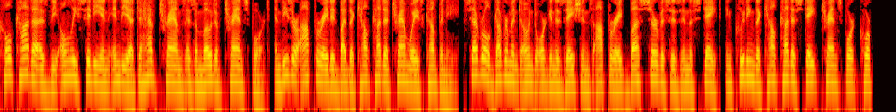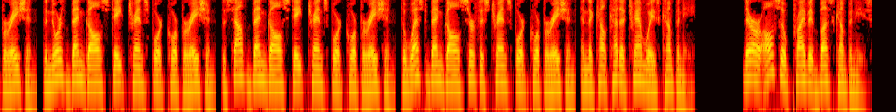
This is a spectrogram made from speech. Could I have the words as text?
Kolkata is the only city in India to have trams as a mode of transport, and these are operated by the Calcutta Tramways Company. Several government owned organizations operate bus services in the state, including the Calcutta State Transport Corporation, the North Bengal State Transport Corporation, the South Bengal State Transport Corporation, the West Bengal Surface Transport Corporation, and the Calcutta Tramways Company. There are also private bus companies.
